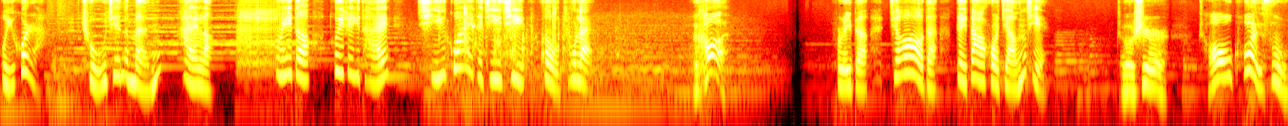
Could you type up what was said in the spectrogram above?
不一会儿啊，储物间的门开了，弗瑞德推着一台奇怪的机器走出来。快看！弗瑞德骄傲地给大伙讲解：“这是超快速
